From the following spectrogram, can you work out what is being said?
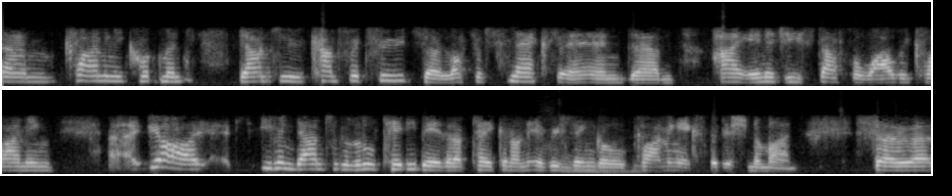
um, climbing equipment, down to comfort food. So lots of snacks and um, high energy stuff for while we're climbing. Uh, yeah, even down to the little teddy bear that I've taken on every mm-hmm. single climbing expedition of mine. So uh,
